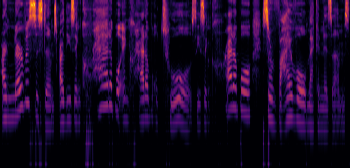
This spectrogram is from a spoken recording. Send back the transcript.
Our nervous systems are these incredible, incredible tools, these incredible survival mechanisms.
